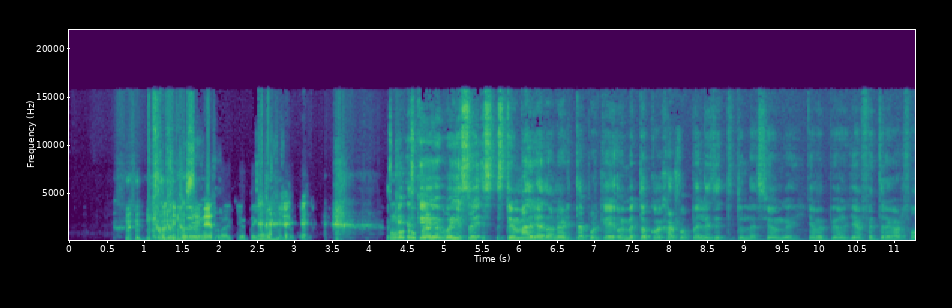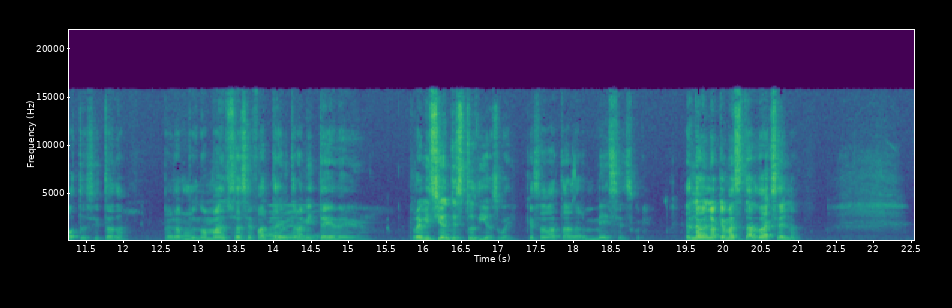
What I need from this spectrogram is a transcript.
Es que, es que, güey, estoy, es- estoy madreadón ahorita porque hoy me tocó dejar papeles de titulación, güey. Ya me pidieron, ya fue a entregar fotos y todo. Pero Ujú. pues no más hace falta Ah, el trámite de revisión de estudios, güey. Que eso va a tardar meses, güey. Es lo, en lo que más se tardó Axel, ¿no?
